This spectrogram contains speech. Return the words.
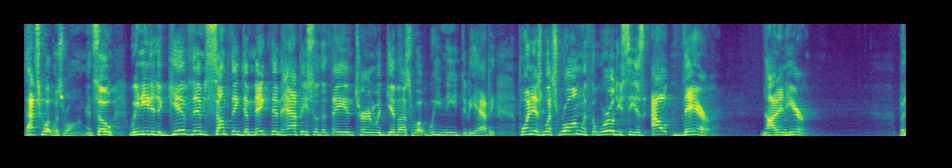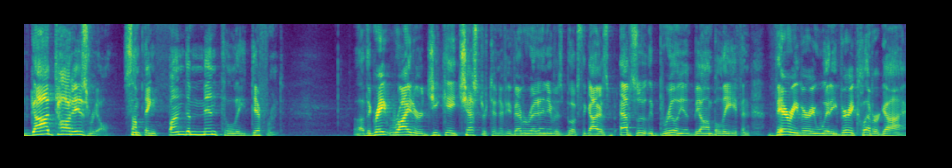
That's what was wrong. And so we needed to give them something to make them happy so that they in turn would give us what we need to be happy. Point is, what's wrong with the world, you see, is out there, not in here. But God taught Israel something fundamentally different. Uh, the great writer G.K. Chesterton, if you've ever read any of his books, the guy is absolutely brilliant beyond belief and very, very witty, very clever guy.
